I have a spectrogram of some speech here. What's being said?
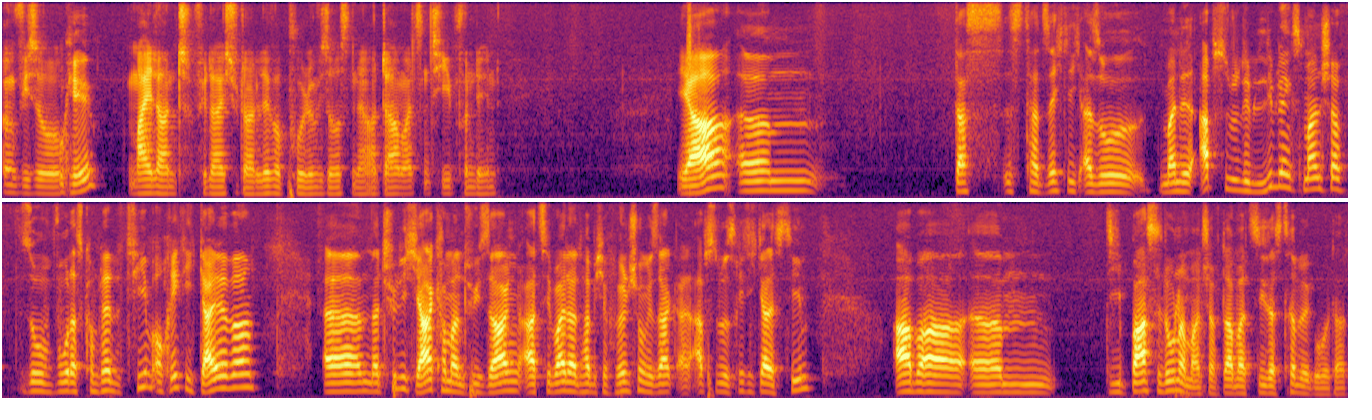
Irgendwie so. Okay. Mailand vielleicht oder Liverpool, irgendwie sowas in der Art, damals ein Team von denen. Ja, ähm, das ist tatsächlich, also meine absolute Lieblingsmannschaft, so wo das komplette Team auch richtig geil war. Ähm, natürlich, ja, kann man natürlich sagen, AC Mailand habe ich ja vorhin schon gesagt, ein absolutes richtig geiles Team. Aber ähm, die Barcelona-Mannschaft damals, die das Treble geholt hat.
